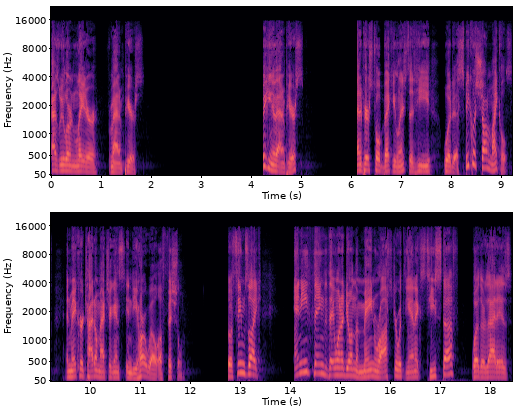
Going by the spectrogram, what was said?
As we learn later from Adam Pearce. Speaking of Adam Pearce, Adam Pearce told Becky Lynch that he would speak with Shawn Michaels and make her title match against Indy Hartwell official. So it seems like anything that they want to do on the main roster with the NXT stuff, whether that is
